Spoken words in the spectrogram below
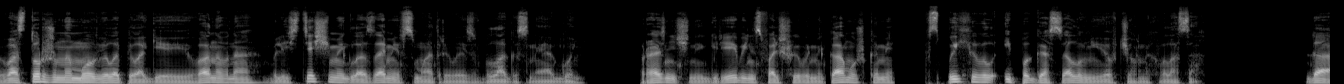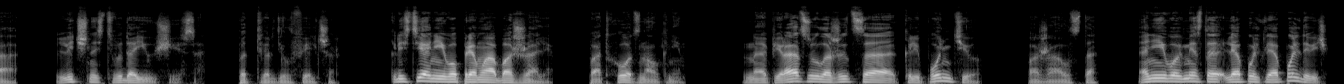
Восторженно молвила Пелагея Ивановна, блестящими глазами всматриваясь в благостный огонь. Праздничный гребень с фальшивыми камушками вспыхивал и погасал у нее в черных волосах. «Да, личность выдающаяся», — подтвердил фельдшер. Крестьяне его прямо обожали. Подход знал к ним. На операцию ложиться к Липонтию? Пожалуйста. Они его вместо Леопольд Леопольдович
